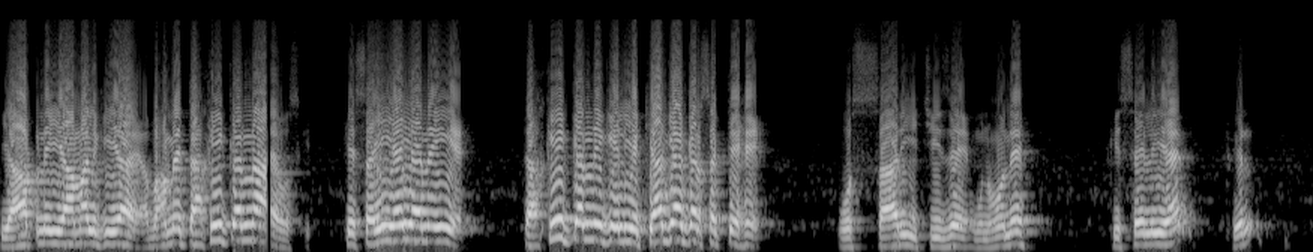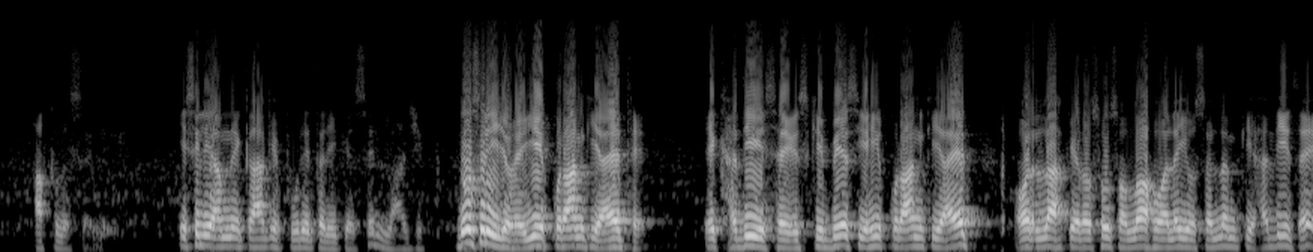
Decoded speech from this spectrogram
یا آپ نے یہ عمل کیا ہے، اب ہمیں تحقیق کرنا ہے اس کی کہ صحیح ہے یا نہیں ہے۔ تحقیق کرنے کے لیے کیا کیا کر سکتے ہیں؟ وہ ساری چیزیں انہوں نے کس سے لی ہے پھر عقل سے لی۔ اس لیے ہم نے کہا کہ پورے طریقے سے لاجک۔ دوسری جو ہے، یہ قرآن کی آیت ہے۔ ایک حدیث ہے، اس کی بیس یہی قرآن کی آیت اور اللہ کے رسول صلی اللہ علیہ وسلم کی حدیث ہے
